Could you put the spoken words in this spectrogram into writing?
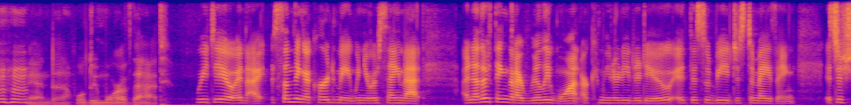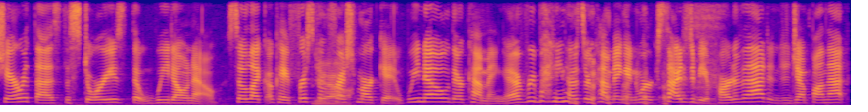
Mm-hmm. and uh, we'll do more of that. We do, and I, something occurred to me when you were saying that. Another thing that I really want our community to do, it, this would be just amazing, is to share with us the stories that we don't know. So, like, okay, Frisco Yeah. Fresh Market, we know they're coming. Everybody knows they're coming, and we're excited to be a part of that and to jump on that.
